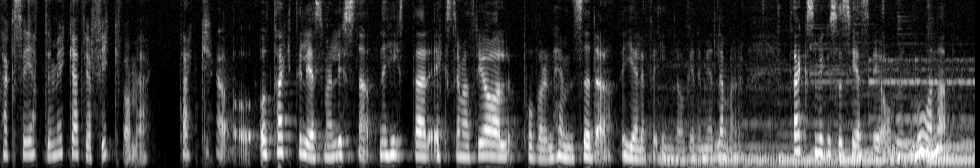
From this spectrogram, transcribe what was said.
Tack så jättemycket att jag fick vara med. Tack. Ja, och tack till er som har lyssnat. Ni hittar extra material på vår hemsida. Det gäller för inloggade medlemmar. Tack så mycket så ses vi om en månad.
